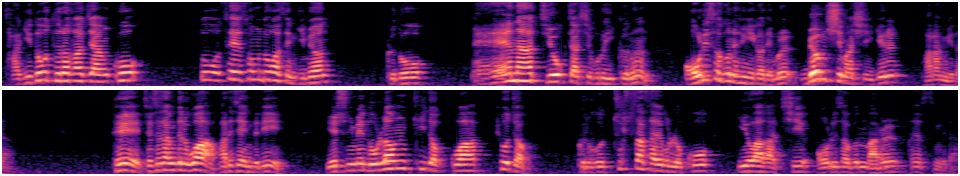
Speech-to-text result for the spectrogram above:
자기도 들어가지 않고 또 새 성도가 생기면 그도 배나 지옥 자식으로 이끄는 어리석은 행위가 됨을 명심하시길 바랍니다. 대제사장들과 바리새인들이 예수님의 놀라운 기적과 표적 그리고 축사 사역을 놓고 이와 같이 어리석은 말을 하였습니다.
